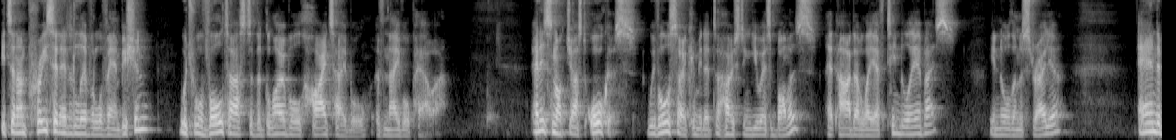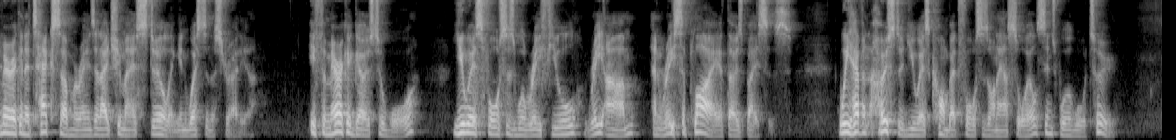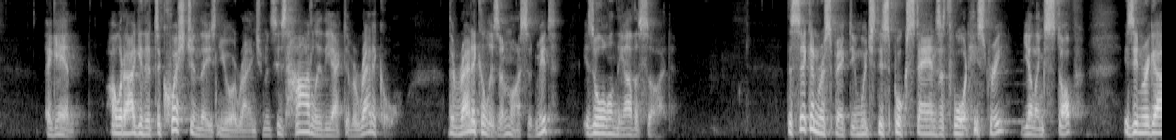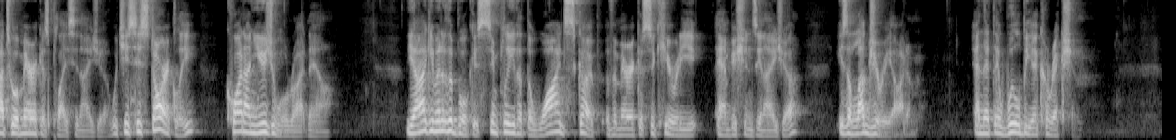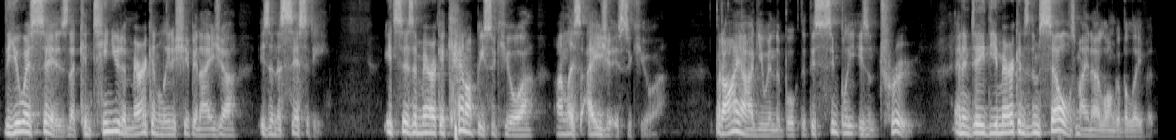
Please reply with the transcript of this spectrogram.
It's an unprecedented level of ambition which will vault us to the global high table of naval power. And it's not just AUKUS. We've also committed to hosting US bombers at RAAF Tindal Air Base in Northern Australia and American attack submarines at HMAS Stirling in Western Australia. If America goes to war, US forces will refuel, rearm, and resupply at those bases. We haven't hosted US combat forces on our soil since World War II. Again, I would argue that to question these new arrangements is hardly the act of a radical. The radicalism, I submit, is all on the other side. The second respect in which this book stands athwart history, yelling stop, is in regard to America's place in Asia, which is historically quite unusual right now. The argument of the book is simply that the wide scope of America's security ambitions in Asia is a luxury item and that there will be a correction. The US says that continued American leadership in Asia is a necessity. It says America cannot be secure unless Asia is secure. But I argue in the book that this simply isn't true. And indeed, the Americans themselves may no longer believe it.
